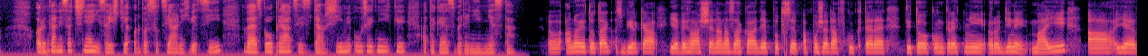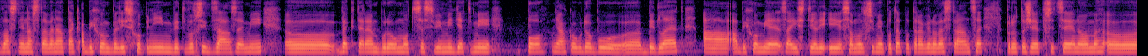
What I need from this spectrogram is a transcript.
Organizačně ji zajišťuje odbor sociálních věcí ve spolupráci s dalšími úředníky a také s vedením města. Eh, ano, je to tak. Sbírka je vyhlášena na základě potřeb a požadavků, které tyto konkrétní rodiny mají a je vlastně nastavena tak, abychom byli schopni jim vytvořit zázemí, eh, ve kterém budou moct se svými dětmi po nějakou dobu eh, bydlet a abychom je zajistili i samozřejmě po té potravinové stránce, protože přece jenom eh,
